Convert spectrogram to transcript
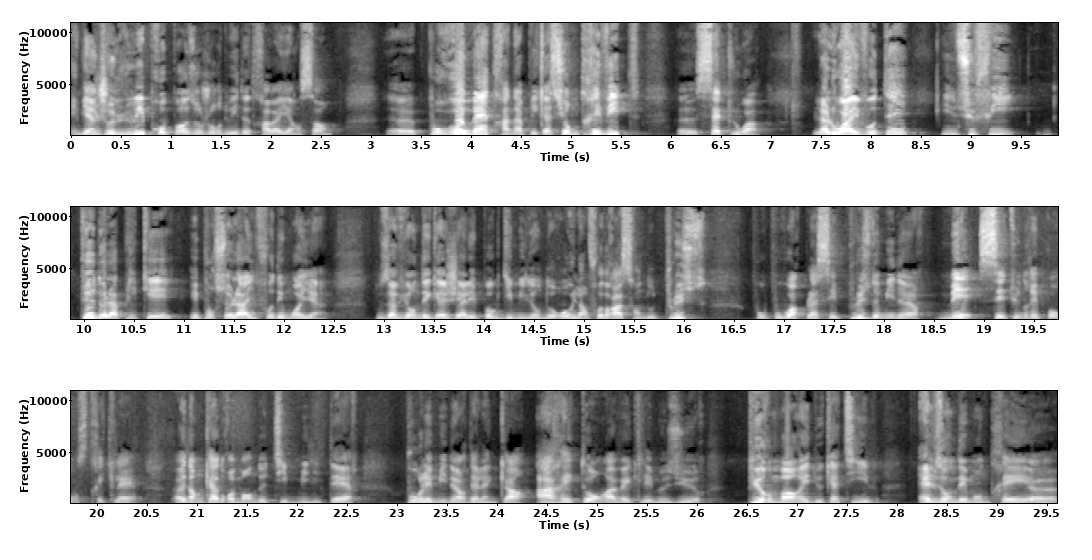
Eh bien, je lui propose aujourd'hui de travailler ensemble euh, pour remettre en application très vite euh, cette loi. La loi est votée, il ne suffit que de l'appliquer et pour cela il faut des moyens. Nous avions dégagé à l'époque 10 millions d'euros, il en faudra sans doute plus pour pouvoir placer plus de mineurs, mais c'est une réponse très claire, un encadrement de type militaire pour les mineurs délinquants. Arrêtons avec les mesures purement éducatives. Elles ont démontré euh,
